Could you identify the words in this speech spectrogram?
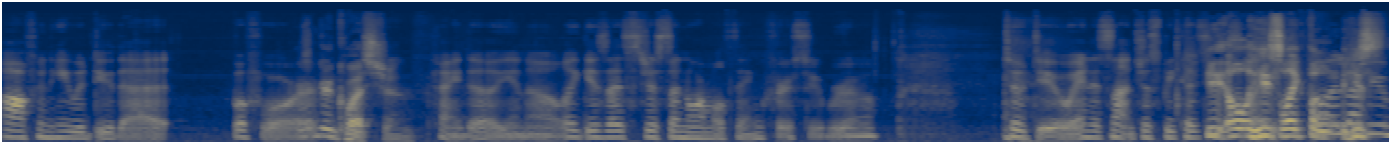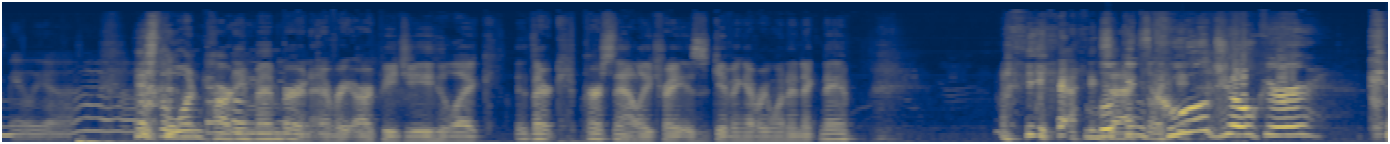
often he would do that before. it's a before. good question. Kinda, you know, like is this just a normal thing for Subaru to do? And it's not just because He- he's, oh, like, he's like the- oh, I love he's- you, Emilia. Ah, He's the one party member in every RPG who like their personality trait is giving everyone a nickname. yeah, exactly. looking cool, Joker.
